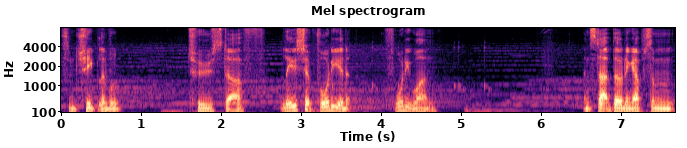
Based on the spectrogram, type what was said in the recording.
some cheap level 2 stuff. Leadership 40 at 41. And start building up some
